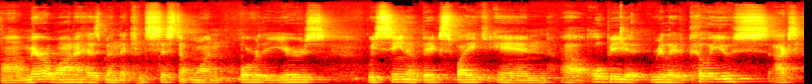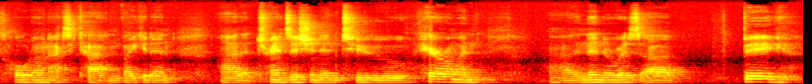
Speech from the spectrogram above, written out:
Uh, marijuana has been the consistent one over the years. We've seen a big spike in uh, opiate related pill use, oxycodone, oxycontin, Vicodin, uh, that transitioned into heroin. Uh, and then there was a big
